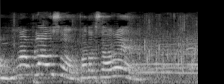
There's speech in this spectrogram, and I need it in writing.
Un aplauso para saber.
